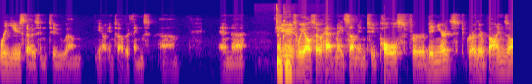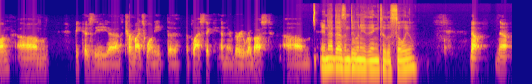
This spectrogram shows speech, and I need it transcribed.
reuse those into, um, you know, into other things. Um, and, uh, Okay. Shoes. We also had made some into poles for vineyards to grow their vines on, um, because the uh, the termites won't eat the the plastic and they're very robust. Um, and that doesn't do anything to the soil. No, no.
